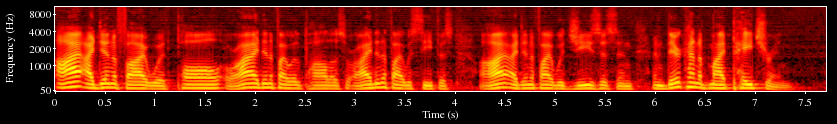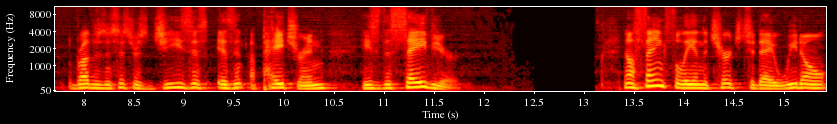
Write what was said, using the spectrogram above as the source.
I identify with Paul, or I identify with Apollos, or I identify with Cephas, I identify with Jesus, and, and they're kind of my patron. Brothers and sisters, Jesus isn't a patron, he's the Savior. Now, thankfully, in the church today, we don't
